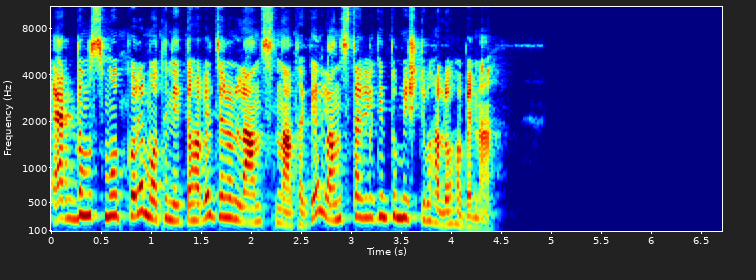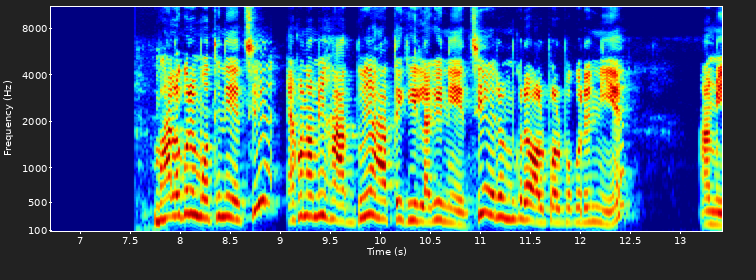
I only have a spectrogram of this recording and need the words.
একদম স্মুথ করে মথে নিতে হবে যেন লাঞ্চ না থাকে। লাঞ্চ থাকলে কিন্তু মিষ্টি ভালো হবে না। ভালো করে মথে নিয়েছি। এখন আমি হাত ধুয়ে হাতে ঘি লাগিয়ে নিয়েছি। এরকম করে অল্প অল্প করে নিয়ে আমি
